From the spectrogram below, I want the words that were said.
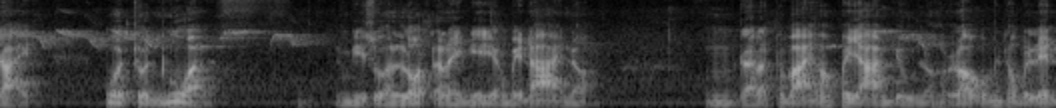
จ่ายงวดชนงวด มีส่วนลดอะไรอย่างเงี้ยยังไม่ได้เนาะ แต่รัฐบาลเขาพยายามอยู่เนาะเราก็ไม่ต้องไปเล่น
